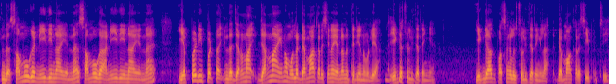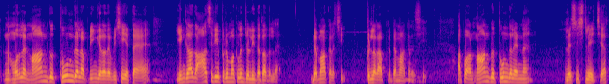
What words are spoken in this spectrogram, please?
இந்த சமூக நீதினா என்ன சமூக அநீதினா என்ன எப்படிப்பட்ட இந்த ஜனநாயக ஜனநாயகம்னா முதல்ல டெமோக்ரஸினா என்னென்னு தெரியணும் இல்லையா? எங்கே சொல்லித் தர்றீங்க எங்கேயாவது பசங்களுக்கு சொல்லித்தரீங்களா டெமோக்ரஸி பற்றி. முதல்ல நான்கு தூண்கள் அப்படிங்கிறத விஷயத்த எங்கேயாவது ஆசிரியர் பெருமக்களும் சொல்லித்தரதில்ல டெமோக்ரஸி பில்லர் ஆஃப் டெமோக்ரஸி. அப்போ நான்கு தூண்கள் என்ன? லெஜிஸ்லேச்சர்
